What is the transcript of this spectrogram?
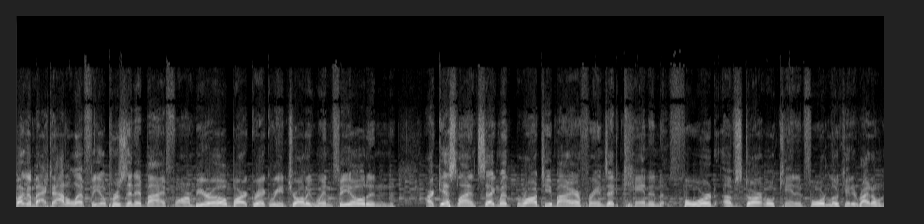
Welcome back to Out of Left Field, presented by Farm Bureau. Bart Gregory and Charlie Winfield. And our guest line segment brought to you by our friends at Cannon Ford of Starkville. Cannon Ford, located right on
